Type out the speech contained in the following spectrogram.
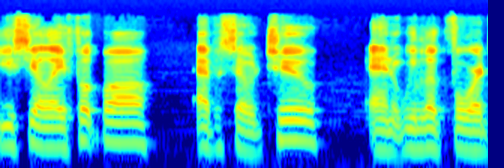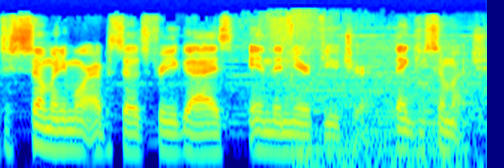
UCLA Football, episode two. And we look forward to so many more episodes for you guys in the near future. Thank you so much.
